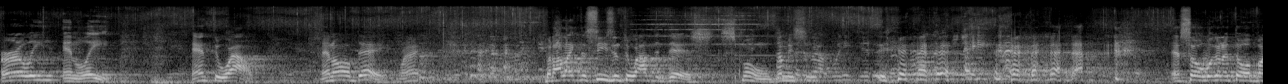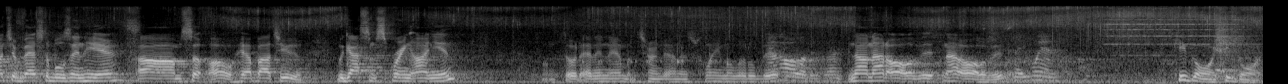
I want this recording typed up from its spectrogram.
early and late, and throughout, and all day, right? But I like to season throughout the dish. Spoon, let me see. About what he just. And so we're gonna throw a bunch of vegetables in here. Um, so, oh, how about you? We got some spring onion. Throw that in there. I'm gonna turn down this flame a little bit. Not all of it, right? No, not all of it. Not all of it. Say when. Keep going. Keep going.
